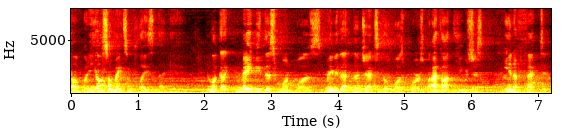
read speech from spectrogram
Um, but he also made some plays in that game. And look, like maybe this one was maybe that the Jacksonville was worse, but I thought he was just ineffective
